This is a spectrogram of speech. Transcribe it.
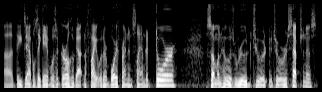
uh, the examples they gave was a girl who got in a fight with her boyfriend and slammed a door, someone who was rude to a, to a receptionist,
